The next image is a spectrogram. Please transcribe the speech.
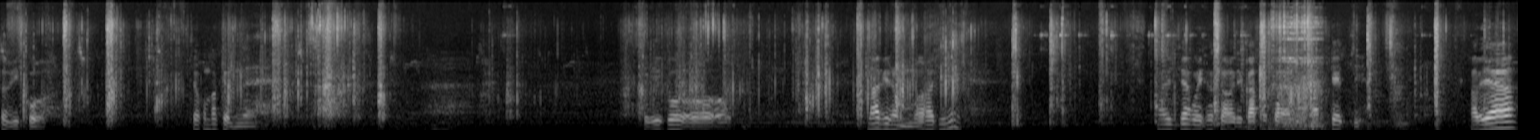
좀 있고, 조금밖에 없네. 그리고, 어, 나비는 뭐 하지? 나비 자고 있었다. 어디 갔었다. 갔겠지. 나비야?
